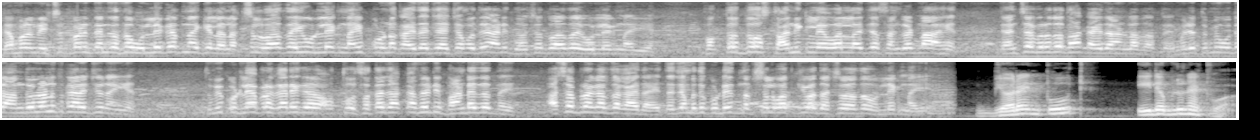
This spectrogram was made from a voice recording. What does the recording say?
त्यामुळे निश्चितपणे त्यांनी तसा उल्लेखच नाही केला. नक्षलवादाचाही उल्लेख नाही पूर्ण कायद्याच्या ह्याच्यामध्ये आणि दहशतवादाचाही उल्लेख नाहीये. फक्त जो स्थानिक लेवलला ज्या संघटना आहेत त्यांच्या विरोधात हा कायदा आणला जातोय. म्हणजे तुम्ही उद्या आंदोलनच करायची नाही आहेत तुम्ही कुठल्या प्रकारे तो स्वतःच्या हक्कासाठी भांडायचं नाही. अशा प्रकारचा कायदा आहे. त्याच्यामध्ये कुठेच नक्षलवाद किंवा दहशतवादाचा उल्लेख नाही आहे ब्युरो इनपुट ईडब्ल्यू नेटवर्क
